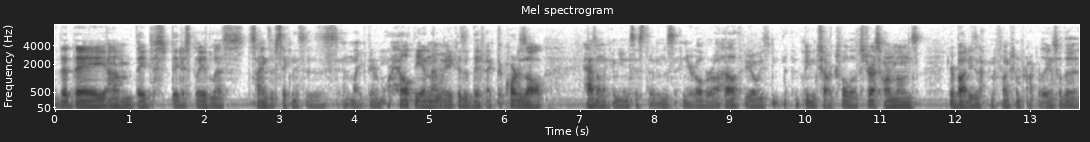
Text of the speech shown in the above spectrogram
that they um they just they displayed less signs of sicknesses and like they're more healthy in that Mm. way because of the effect that cortisol has on like immune systems and your overall health if you're always being chocked full of stress hormones your body's not going to function properly and so the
